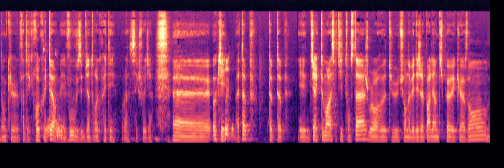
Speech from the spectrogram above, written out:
Donc, euh, enfin, des recruteurs, mais vous, vous êtes bientôt recrutés. Voilà, c'est ce que je veux dire. Euh, ok, bah top, top, top. Et directement à la sortie de ton stage, ou alors tu, tu en avais déjà parlé un petit peu avec eux avant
